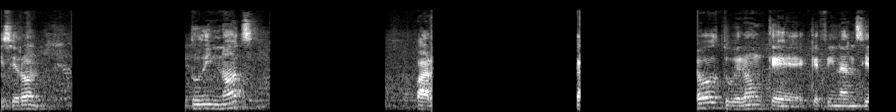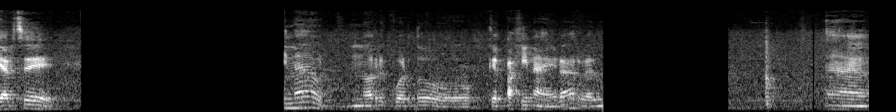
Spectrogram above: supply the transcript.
hicieron 2D Nuts para tuvieron que, que financiarse no recuerdo qué página era realmente. Ah,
